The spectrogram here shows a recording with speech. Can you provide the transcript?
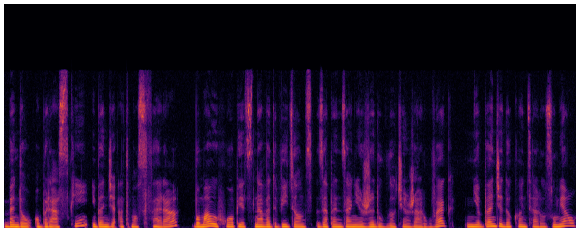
Będą obrazki i będzie atmosfera, bo mały chłopiec, nawet widząc zapędzanie Żydów do ciężarówek, nie będzie do końca rozumiał,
